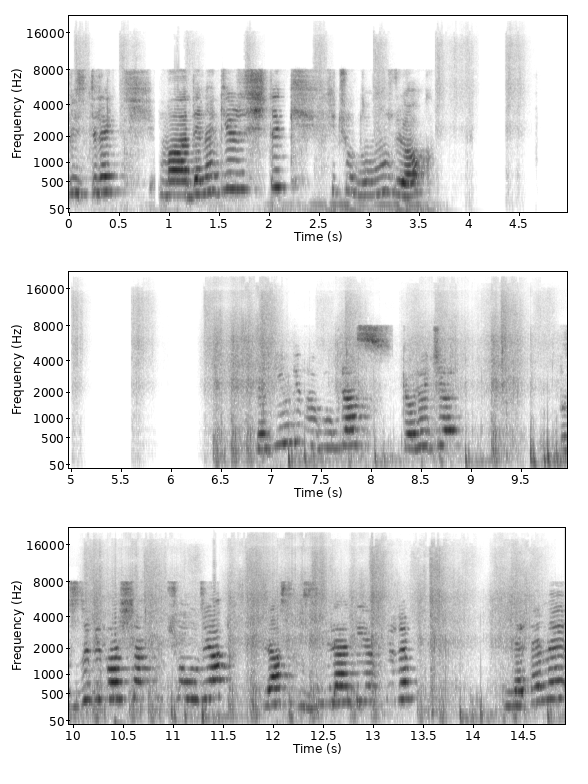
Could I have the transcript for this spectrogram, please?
biz direkt madene giriştik. Hiç odunumuz yok. Dediğim gibi bu biraz görece hızlı bir başlangıç olacak. Biraz hızlı ilerleyebilirim. Nedeni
